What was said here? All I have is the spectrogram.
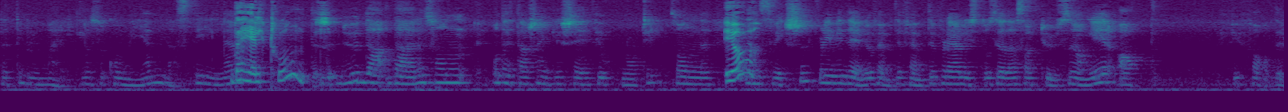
dette blir merkelig. Og så komme hjem, det er stille. Det er helt tomt. Du, det, det er en sånn Og dette er skal egentlig skjer i 14 år til. Sånn, Ja. Den switchen. Fordi vi deler jo 50-50. Fordi jeg har lyst til å si, det har jeg sagt tusen ganger, at fy fader,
